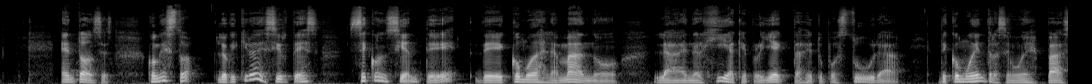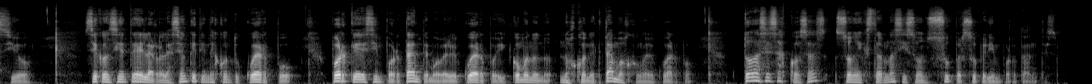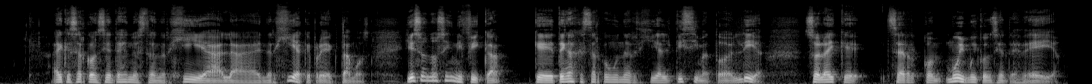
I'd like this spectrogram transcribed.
Entonces, con esto, lo que quiero decirte es, sé consciente de cómo das la mano, la energía que proyectas, de tu postura, de cómo entras en un espacio. Sé consciente de la relación que tienes con tu cuerpo, porque es importante mover el cuerpo y cómo nos conectamos con el cuerpo. Todas esas cosas son externas y son súper, súper importantes hay que ser conscientes de nuestra energía, la energía que proyectamos. Y eso no significa que tengas que estar con una energía altísima todo el día. Solo hay que ser muy, muy conscientes de ella.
